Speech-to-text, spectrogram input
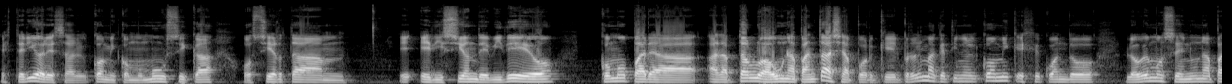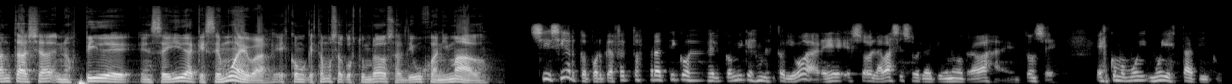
exteriores al cómic, como música o cierta mm, edición de video como para adaptarlo a una pantalla, porque el problema que tiene el cómic es que cuando lo vemos en una pantalla nos pide enseguida que se mueva, es como que estamos acostumbrados al dibujo animado. Sí, cierto, porque a efectos prácticos el cómic es un storyboard, es la base sobre la que uno trabaja, entonces es como muy, muy estático.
